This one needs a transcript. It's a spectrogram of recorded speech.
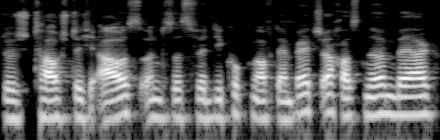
du tauschst dich aus und es ist für die gucken auf dein Badge, ach aus Nürnberg,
